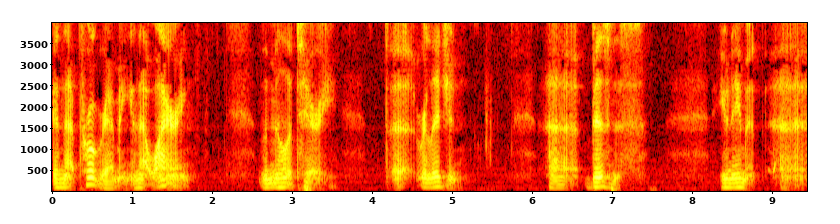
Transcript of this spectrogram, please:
in that programming, in that wiring, the military, uh, religion, uh, business, you name it. Uh,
